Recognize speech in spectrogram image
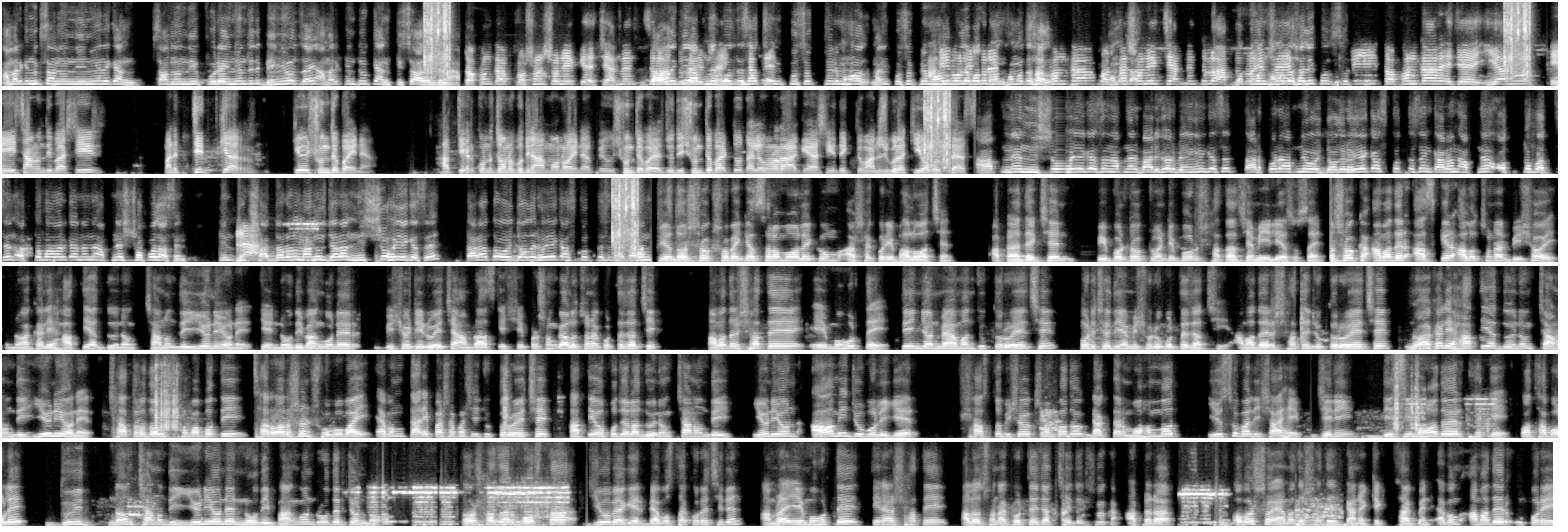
আমার কিন্তু চান্দন ইউনিয়নে কেন? সানন্দি পুরো ইউনিয়ন যদি ভেঙেও যায় আমার কিন্তু কেন কিছু আসবে না? তখনকার প্রশাসনিক চেয়ারম্যান ছিল তাহলে কি আপনি বলতে চাচ্ছেন কুসুক্তির মহল মানে কুসুক্তির মহল বলে বলি বর্তমান ক্ষমতাশালী? তখনকার প্রশাসনিক চেয়ারম্যান ছিল আব্দুল রহিম সাহেব। ক্ষমতাশালী তখনকার এই যে ইয়ানু এই সানন্দীবাসীর মানে চিৎকার কেউ শুনতে পায় না। হাতিয়ার কোনো জনপ্রতি না মনে হয় না কেউ শুনতে পায়। যদি শুনতে পারতো তাহলে ওনারা আগে আসি দেখতো মানুষগুলা কি অবস্থায় আছে। আপনি নিঃস্ব হয়ে গেছেন আপনার বাড়িঘর ভেঙে গেছে তারপরে আপনি ওই দলের হয়ে কাজ করতেছেন কারণ আপনি অর্থ পাচ্ছেন। অর্থ পাওয়ার কারণে আপনি সফল আছেন। কিন্তু সাধারণ মানুষ যারা নিঃস্ব হয়ে গেছে তারা তো ওই দলের হয়ে কাজ করতেছে না। কারণ প্রিয় দর্শক সবাইকে আসসালামু আলাইকুম। আশা করি ভালো আছেন। আপনারা দেখছেন পিপল টক টোয়েন্টি ফোর আছি আমি ইলিয়াস হোসেন। দর্শক, আমাদের আজকের আলোচনার বিষয় নোয়াখালী হাতিয়া দুই নং চানন্দি ইউনিয়নে যে নদী ভাঙ্গনের বিষয়টি রয়েছে, আমরা আজকে সে প্রসঙ্গে আলোচনা করতে যাচ্ছি। আমাদের সাথে এই মুহূর্তে তিনজন মেহমান যুক্ত রয়েছে, পরিচয় দিয়ে আমি শুরু করতে যাচ্ছি। আমাদের সাথে যুক্ত রয়েছে নোয়াখালী হাতিয়া দুই নং চানন্দি ইউনিয়নের ছাত্রদল সভাপতি সারোয়ার হোসেন শুভ এবং তারই পাশাপাশি যুক্ত রয়েছে হাতিয়া উপজেলা দুই নং চানন্দি ইউনিয়ন আওয়ামী যুবলীগের স্বাস্থ্য বিষয়ক সম্পাদক ডাক্তার মোহাম্মদ ইউসুফ আলী সাহেব, যিনি ডিসি মহোদয়ের থেকে কথা বলে দুই নং ছানদী ইউনিয়নের নদী ভাঙ্গন রোধের জন্য দশ হাজার বস্তা জিও ব্যাগের ব্যবস্থা করেছিলেন। আমরা এই মুহূর্তে তেনার সাথে আলোচনা করতে যাচ্ছি। দর্শক, আপনারা অবশ্যই আমাদের সাথে কানেক্টেড থাকবেন এবং আমাদের উপরে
